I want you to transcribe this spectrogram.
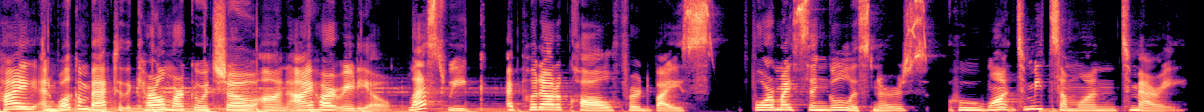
Hi, and welcome back to the Karol Markowicz Show on iHeartRadio. Last week, I put out a call for advice for my single listeners who want to meet someone to marry.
